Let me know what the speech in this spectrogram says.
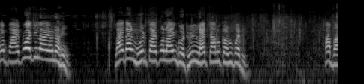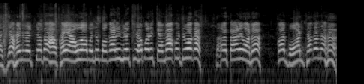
પણ પાઇપો હજી લાવ્યો નહીં. લાઈટ આ મૂળ પાઇપો લાવીને ગોઠવીને લાઈટ ચાલુ કરવું પડી આ ભાજ્યા હઈને વેચ્યા તો ખાઈ આવું, આ બધું બગાડીને વેચી ખબર તમાકુ જુઓ કે તાણી વાઢા, કોઈ ભોન છે કે ના? હા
